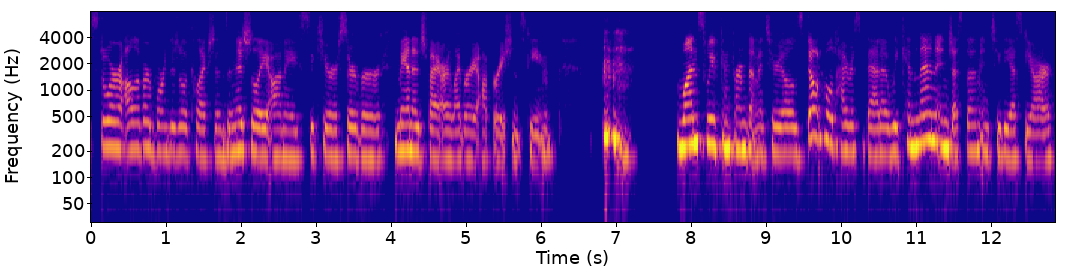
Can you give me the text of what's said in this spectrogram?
store all of our Born Digital collections initially on a secure server managed by our library operations team. Once we've confirmed that materials don't hold high-risk data, we can then ingest them into the SDR,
